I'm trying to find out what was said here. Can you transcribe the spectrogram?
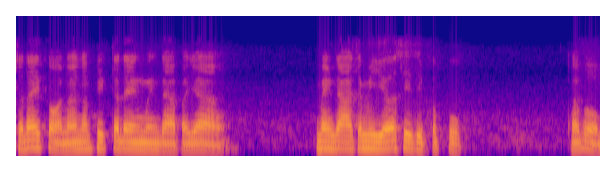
จะได้ก่อนนะน้ำพริกตะแดงแมงดาปลาย่าง แมงดาจะมีเยอะสี่สิบกระปุก ครับผม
